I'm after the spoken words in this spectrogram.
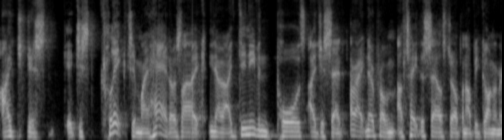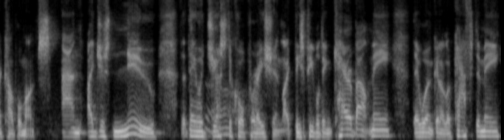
I just, it just clicked in my head. I was like, you know, I didn't even pause. I just said, all right, no problem. I'll take the sales job and I'll be gone in a couple months. And I just knew that they were just a corporation. Like these people didn't care about me. They weren't going to look after me.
